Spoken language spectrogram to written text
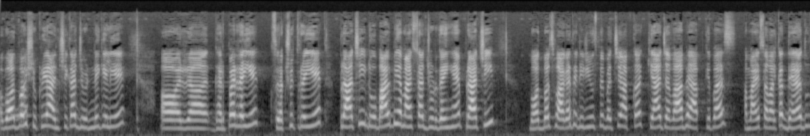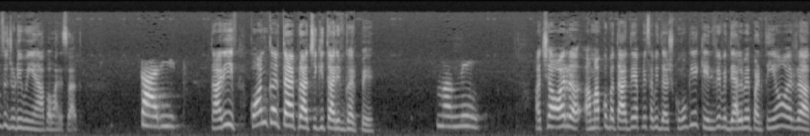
बहुत बहुत शुक्रिया अंशिका जुड़ने के लिए। और घर पर रहिए सुरक्षित रहिए। प्राची डोबाल भी हमारे साथ जुड़ गई हैं। प्राची बहुत बहुत स्वागत है डी न्यूज़ पे। बच्चे आपका क्या जवाब है आपके पास? हमारे सवाल का देहरादून से जुड़ी हुई हैं आप हमारे साथ। तारीफ़। तारीफ़? कौन करता है प्राची की तारीफ़ घर पे? मम्मी। अच्छा और हम आपको बता दें अपने सभी दर्शकों को कि ये केंद्रीय विद्यालय में पढ़ती हैं और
